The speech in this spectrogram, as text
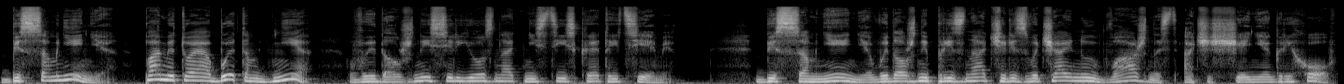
без сомнения, памятуя об этом дне, вы должны серьезно отнестись к этой теме. Без сомнения, вы должны признать чрезвычайную важность очищения грехов.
